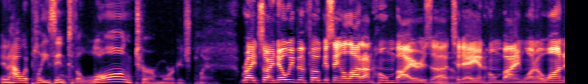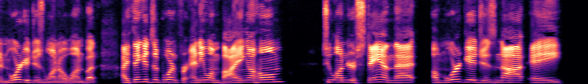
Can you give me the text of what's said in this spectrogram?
and how it plays into the long term mortgage plan. Right. So I know we've been focusing a lot on home buyers uh, yeah. today and home buying 101 and mortgages 101, but I think it's important for anyone buying a home to understand that a mortgage is not a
